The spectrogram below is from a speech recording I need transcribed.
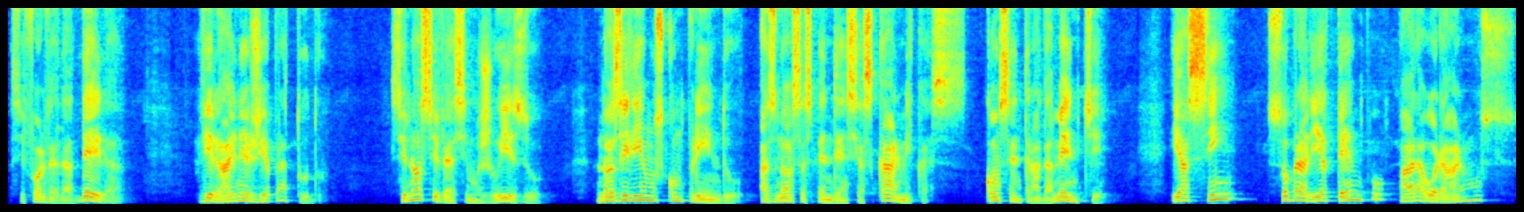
se for verdadeira, virá energia para tudo. Se nós tivéssemos juízo, nós iríamos cumprindo as nossas pendências kármicas concentradamente e assim sobraria tempo para orarmos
